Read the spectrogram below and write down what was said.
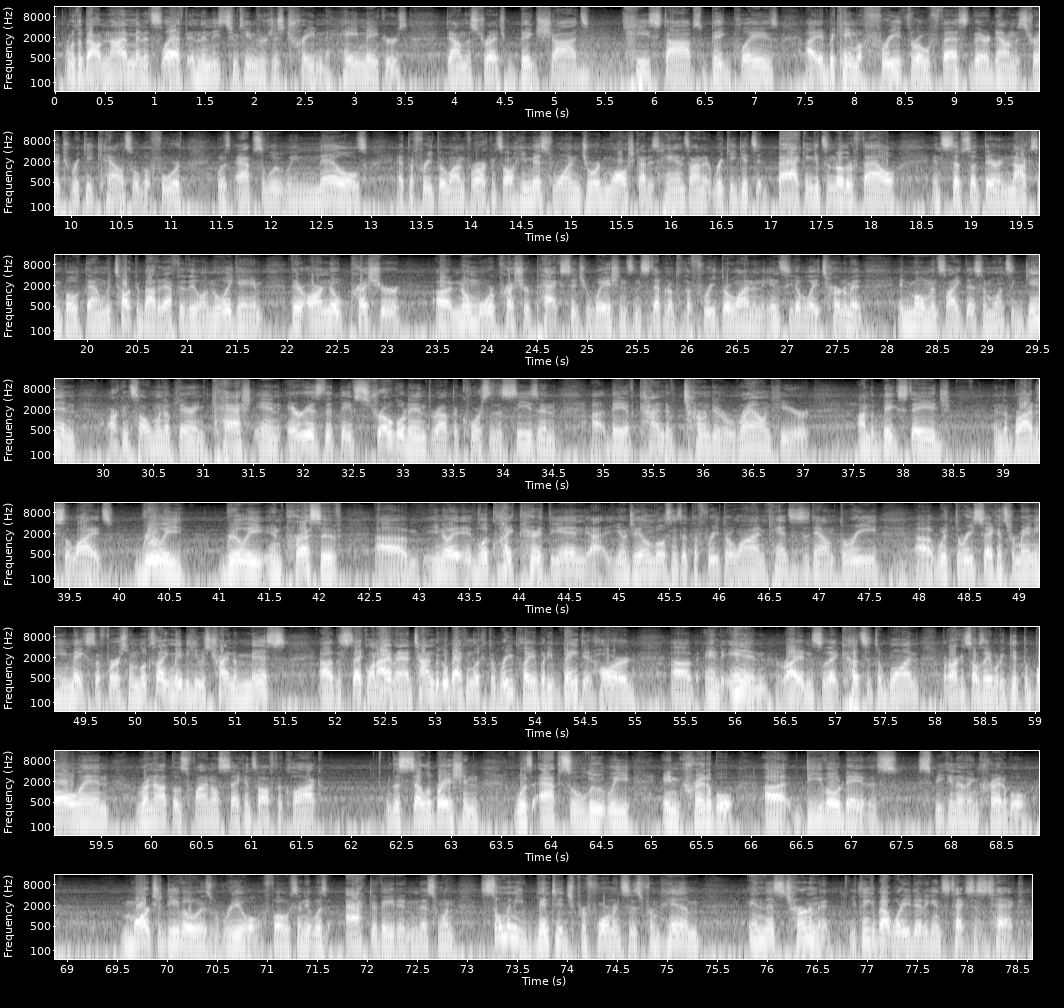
with about nine minutes left, and then these two teams were just trading haymakers down the stretch. Big shots, key stops, big plays. Uh, it became a free throw fest there down the stretch. Ricky Council, the fourth, was absolutely nails at the free throw line for Arkansas. He missed one. Jordan Walsh got his hands on it. Ricky gets it back and gets another foul and steps up there and knocks them both down. We talked about it after the Illinois game. There are no pressure uh, no more pressure packed situations and stepping up to the free throw line in the NCAA tournament in moments like this. And once again, Arkansas went up there and cashed in areas that they've struggled in throughout the course of the season. Uh, they have kind of turned it around here on the big stage in the brightest of lights. Really, really impressive. Um, you know, it looked like there at the end, uh, you know, Jalen Wilson's at the free throw line. Kansas is down three uh, with three seconds remaining. He makes the first one. Looks like maybe he was trying to miss uh, the second one. I haven't had time to go back and look at the replay, but he banked it hard uh, and in, right? And so that cuts it to one. But Arkansas was able to get the ball in, run out those final seconds off the clock. The celebration was absolutely incredible. Uh, Devo Davis speaking of incredible, March Devo is real, folks, and it was activated in this one. So many vintage performances from him in this tournament. You think about what he did against Texas Tech,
